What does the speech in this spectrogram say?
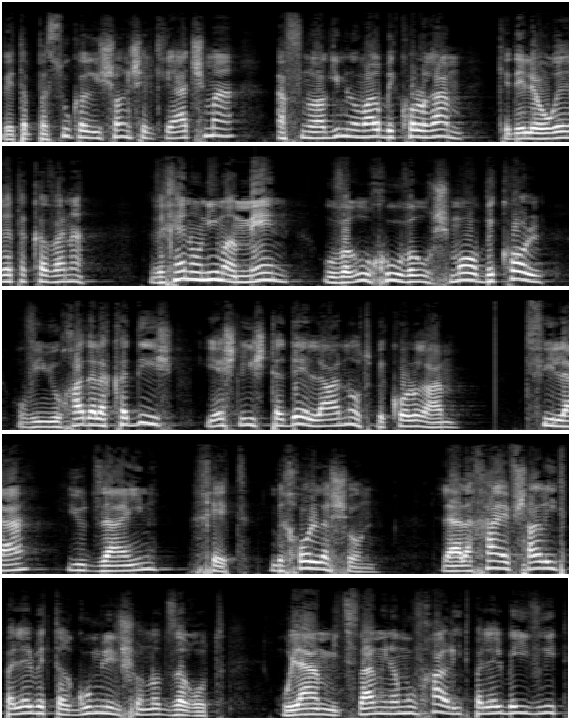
ואת הפסוק הראשון של קריאת שמע אף נוהגים לומר בקול רם, כדי לעורר את הכוונה. וכן עונים אמן, וברוך הוא וברוך שמו בקול, ובמיוחד על הקדיש יש להשתדל לענות בקול רם. תפילה, י"ז, ח', בכל לשון. להלכה אפשר להתפלל בתרגום ללשונות זרות, אולם מצווה מן המובחר להתפלל בעברית,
